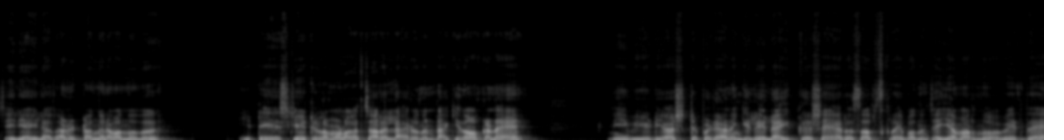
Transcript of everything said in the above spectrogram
ശരിയായില്ല. അതാണ് ഇട്ട് അങ്ങനെ വന്നത്. ഈ ടേസ്റ്റി ആയിട്ടുള്ള മുളകച്ചാർ എല്ലാവരും ഒന്ന് ഉണ്ടാക്കി നോക്കണേ. നീ വീഡിയോ ഇഷ്ടപ്പെടുകയാണെങ്കിൽ ലൈക്ക് ഷെയർ സബ്സ്ക്രൈബ് ഒന്നും ചെയ്യാൻ മറന്നു പോകരുതേ.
